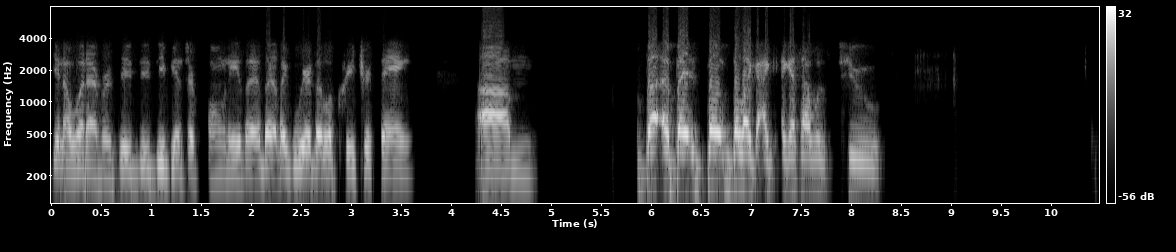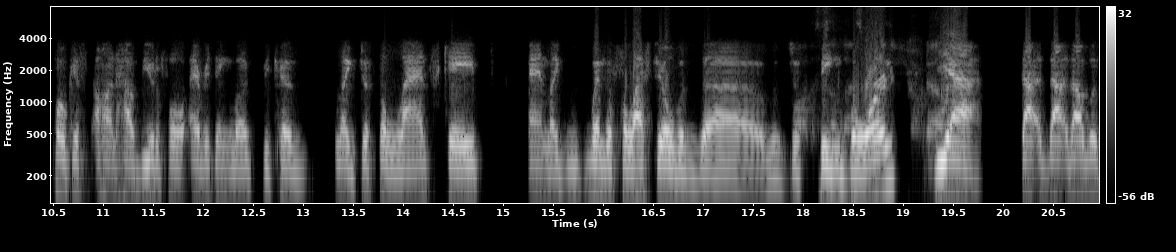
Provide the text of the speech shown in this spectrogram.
you know, whatever. The, the deviants are phony. They're, they're, like weird little creature thing. Um, but but but but like I, I guess I was too focused on how beautiful everything looked because like just the landscape and like when the celestial was uh was just oh, being born. yeah that that that was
